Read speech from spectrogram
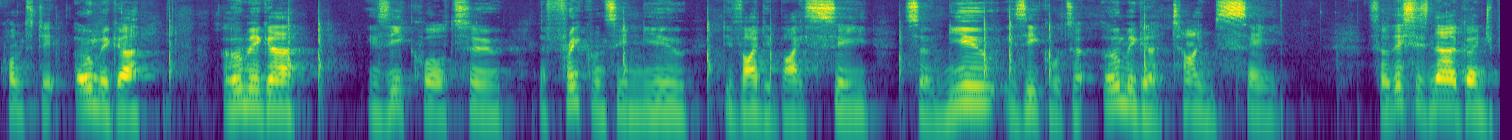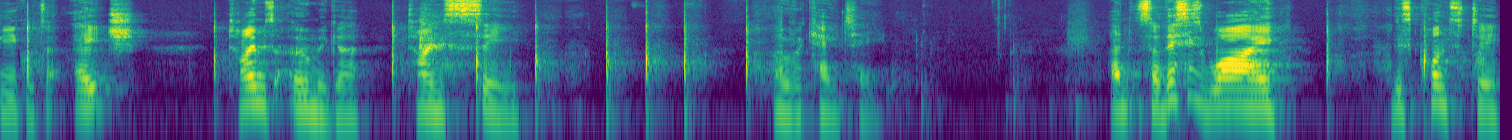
quantity omega, omega is equal to the frequency nu divided by c. So nu is equal to omega times c. So this is now going to be equal to h times omega times c over kt. And so this is why this quantity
